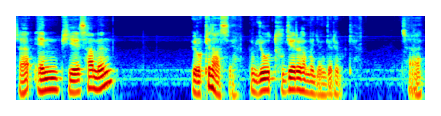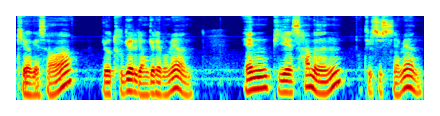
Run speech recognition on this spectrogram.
자 NB의 3은 이렇게 나왔어요. 그럼 요 두 개를 한번 연결해 볼게요. 자, 기억에서 요 두 개를 연결해 보면 NB의 3은 어떻게 쓸 수 있냐면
